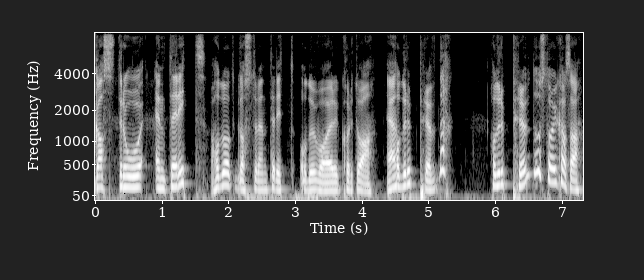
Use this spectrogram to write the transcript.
gastroenteritt. Hadde du hatt gastroenteritt og du var Courtois, Ja. hadde du prøvd det? Hadde du prøvd å stå i kassa?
